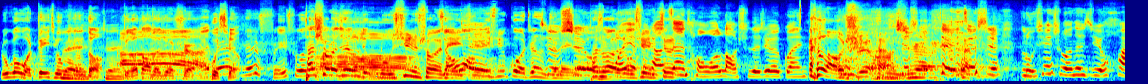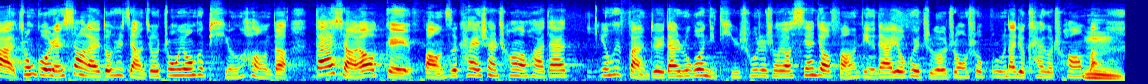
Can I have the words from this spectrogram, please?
如果我追求平等，得到的就是不行。那是谁说的？他说的就是鲁鲁迅说的矫枉必那句。须过正之就是类的。他说我也非常赞同我老师的这个观点。老师，就是对，就是鲁迅说的那句话：中国人向来都是讲究中庸和平衡的。大家想要给房子开一扇窗的话，大家一定会反对；但如果你提出这时候要掀掉房顶，大家又会折中，说不如那就开个窗吧。嗯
